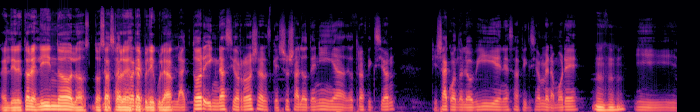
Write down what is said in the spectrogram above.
El director es lindo, los dos Los actores, de esta película. El actor Ignacio Rogers, que yo ya lo tenía de otra ficción, que ya cuando lo vi en esa ficción me enamoré. Y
